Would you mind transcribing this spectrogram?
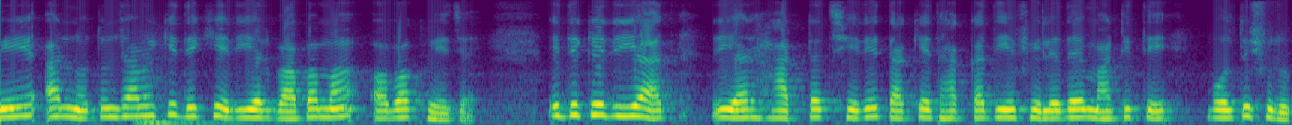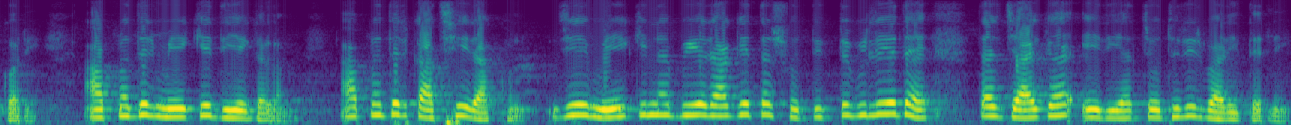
মেয়ে আর নতুন জামাইকে দেখে রিয়ার বাবা মা অবাক হয়ে যায়। এদিকে রিয়াদ, রিয়ার হাতটা ছেড়ে তাকে ধাক্কা দিয়ে ফেলে দেয় মাটিতে বলতে শুরু করে, আপনাদের মেয়েকে দিয়ে গেলাম। আপনাদের কাছেই রাখুন। যে মেয়ে কিনা বিয়ের আগে তার সতীত্ব বিলিয়ে দেয়, তার জায়গা এই রিয়া চৌধুরীর বাড়িতে নেই।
